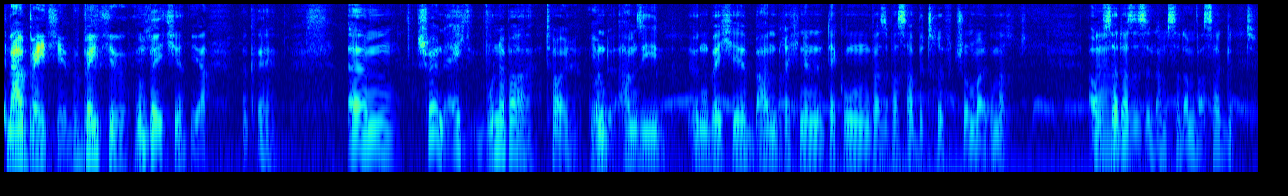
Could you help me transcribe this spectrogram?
nou, een beetje. Een beetje. Een beetje? Ja. Okay. Ähm, schön, echt, wunderbar, toll. Jo. Und haben Sie irgendwelche bahnbrechenden Entdeckungen, was Wasser betrifft, schon mal gemacht? Außer, dass es in Amsterdam Wasser gibt.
